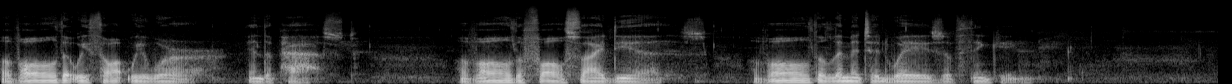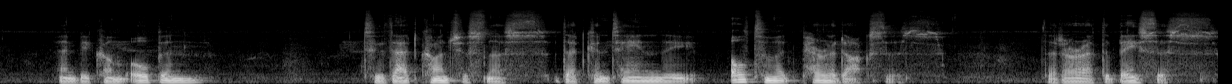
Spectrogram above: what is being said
of all that we thought we were in the past, of all the false ideas, of all the limited ways of thinking, and become open to that consciousness that contain the ultimate paradoxes that are at the basis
